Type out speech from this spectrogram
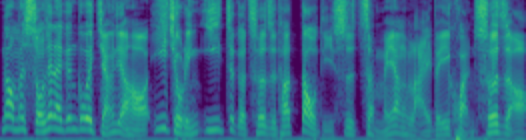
那我们首先来跟各位讲讲哈，一九零一这个车子它到底是怎么样来的一款车子啊？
